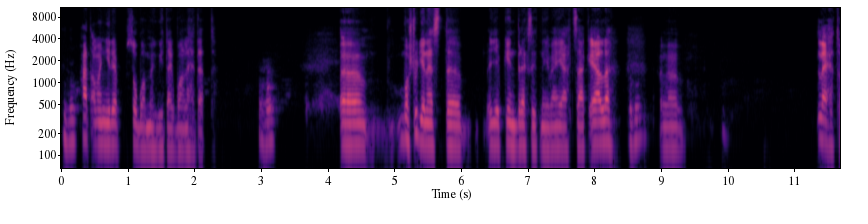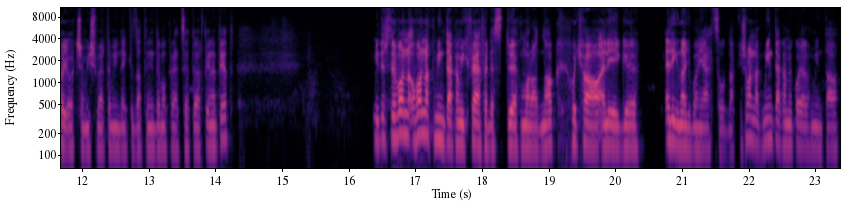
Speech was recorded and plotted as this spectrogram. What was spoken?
Uh-huh. Hát amennyire szóban meg vitákban lehetett. Uh-huh. Most ugyanezt egyébként Brexit néven játszák el. Uh-huh. Ö, Lehet, hogy ott sem ismerte mindenki az ateni demokrácia történetét. Mindenesetre van, vannak minták, amik felfedezhetőek maradnak, hogyha elég, ö, elég nagyban játszódnak. És vannak minták, amik olyanok, mint a,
